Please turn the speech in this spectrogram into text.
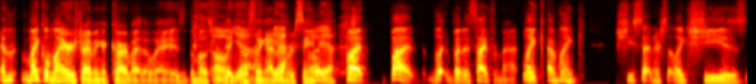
and Michael Myers driving a car by the way is the most oh, ridiculous yeah, thing I've yeah. ever seen Oh yeah, but but but but aside from that like I'm like she's setting herself like she is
